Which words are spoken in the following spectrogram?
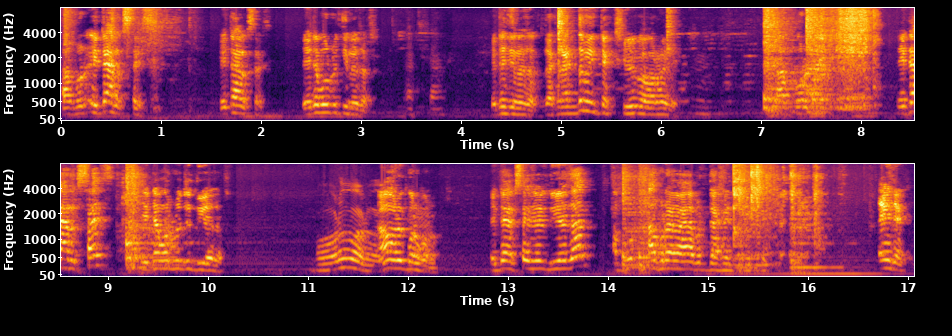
তারপর এটা আরেক সাইজ এটা আরেক সাইজ এটা পড়বে তিন হাজার। আচ্ছা। এটা তিন হাজার। দেখেন একদম ইনটেক্ট শিবে ব্যবহার হয়নি। হুম। তারপরে এটা আরেক সাইজ এটা পড়বে যে দুই হাজার। বড় বড়। হ্যাঁ অনেক বড় বড়। এটা এক সাইজ দুই হাজার। তারপরে আবার দেখেন এই দেখেন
